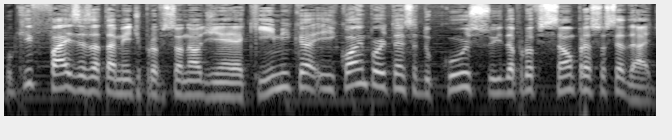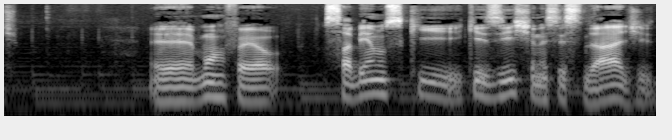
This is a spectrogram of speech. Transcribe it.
o que faz exatamente o profissional de engenharia química e qual a importância do curso e da profissão para a sociedade. É, bom, Rafael, sabemos que, que existe a necessidade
